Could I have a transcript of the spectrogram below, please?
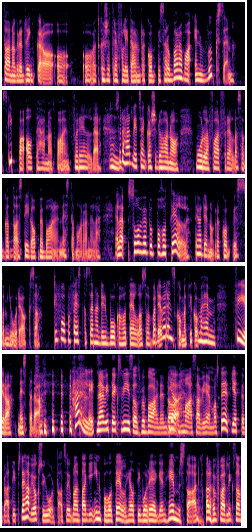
ta några drinkar och, och, och att kanske träffa lite andra kompisar och bara vara en vuxen. Skippa allt det här med att vara en förälder. Så det är härligt. Sen kanske du har någon mor eller farförälder som kan ta, stiga upp med barnen nästa morgon. Eller, eller sova på hotell. Det hade jag några kompisar som gjorde också. De får på fest och sen hade de bokat hotell och så var det överenskommet att vi kommer hem fyra nästa dag. Härligt! När vi täcks visa oss för barnen då Ja. masar vi hem oss. Det är ett jättebra tips. Det har vi också gjort. Alltså ibland tagit in på hotell helt i vår egen hemstad. Bara för att liksom,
